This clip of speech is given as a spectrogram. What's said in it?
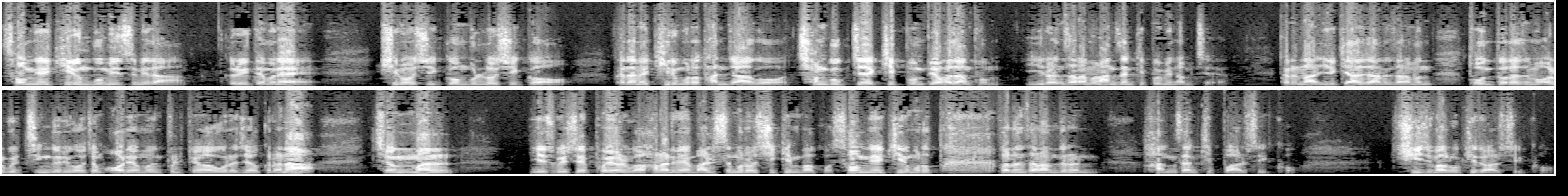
성령의 기름 부음이 있습니다. 그렇기 때문에 피로 씻고 물로 씻고 그 다음에 기름으로 단장하고 천국제 기쁨표 화장품 이런 사람은 항상 기쁨이 넘쳐요. 그러나 이렇게 하지 않은 사람은 돈 떨어지면 얼굴 찡그리고 좀 어려우면 불평하고 그러죠. 그러나 정말 예수 그리스도의 보혈과 하나님의 말씀으로 씻김 받고 성령의 기름으로 탁 받은 사람들은 항상 기뻐할 수 있고 쉬지 말고 기도할 수 있고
